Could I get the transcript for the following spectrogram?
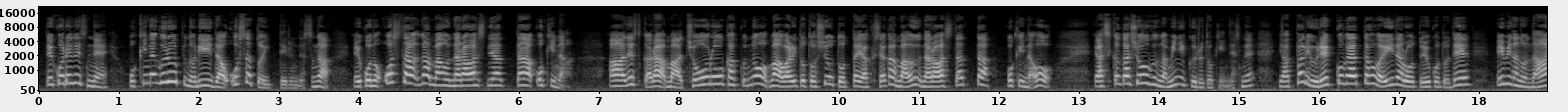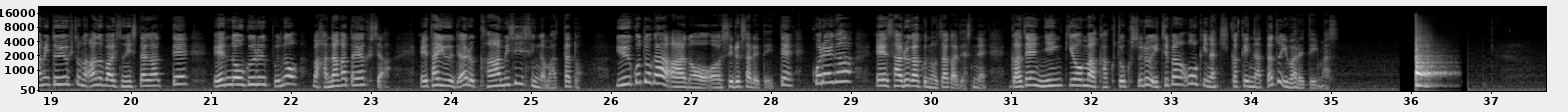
で、これですね、沖縄グループのリーダー、長と言っているんですが、えー、この長が舞う習わしであった沖縄、あですから、まあ、長老閣の、まあ、割と年を取った役者が舞う習わしだった沖縄を、足利将軍が見に来る時にですね、やっぱり売れっ子がやった方がいいだろうということで、海老名の直美という人のアドバイスに従って、遠藤グループの、まあ、花形役者、え太夫である鏡自身が舞ったということが、あの、記されていて、これが、え、猿楽の座がですね、がぜ人気をまあ獲得する一番大きなきっかけになったと言われています。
